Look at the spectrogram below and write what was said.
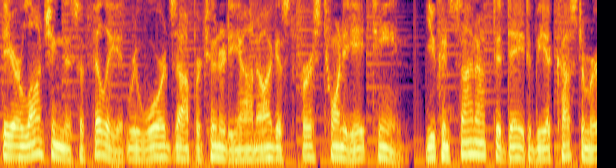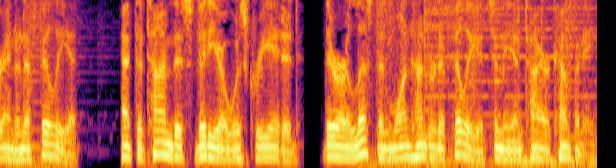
They are launching this affiliate rewards opportunity on August 1, 2018. You can sign up today to be a customer and an affiliate. At the time this video was created, there are less than 100 affiliates in the entire company.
